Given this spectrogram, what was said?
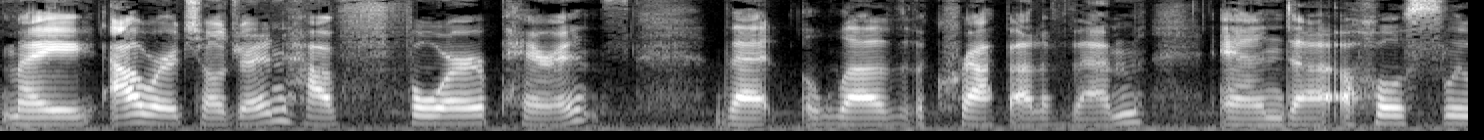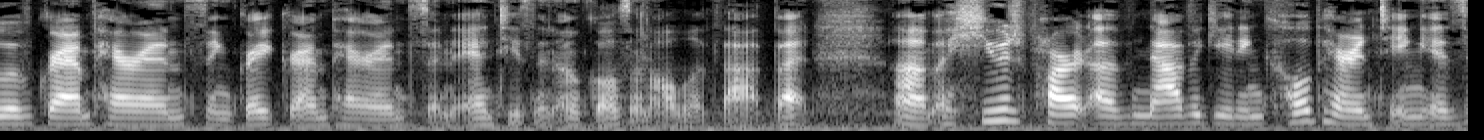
my our children have four parents that love the crap out of them, and uh, a whole slew of grandparents and great grandparents and aunties and uncles and all of that. But um, a huge part of navigating co parenting is.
